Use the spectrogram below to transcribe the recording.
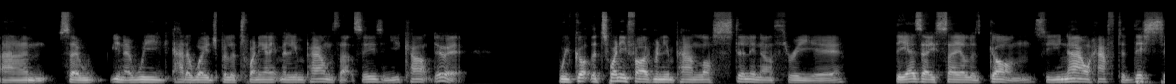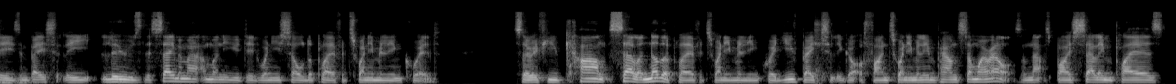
Um, so, you know, we had a wage bill of 28 million pounds that season. You can't do it. We've got the 25 million pound loss still in our three year. The Eze sale has gone. So you now have to this season basically lose the same amount of money you did when you sold a player for 20 million quid. So if you can't sell another player for 20 million quid, you've basically got to find 20 million pounds somewhere else. And that's by selling players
